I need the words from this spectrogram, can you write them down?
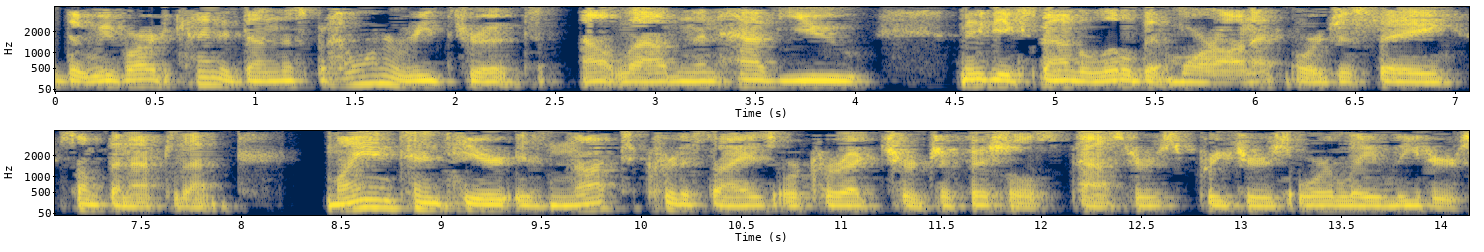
that we've already kind of done this, but I want to read through it out loud and then have you maybe expound a little bit more on it, or just say something after that. My intent here is not to criticize or correct church officials, pastors, preachers, or lay leaders.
